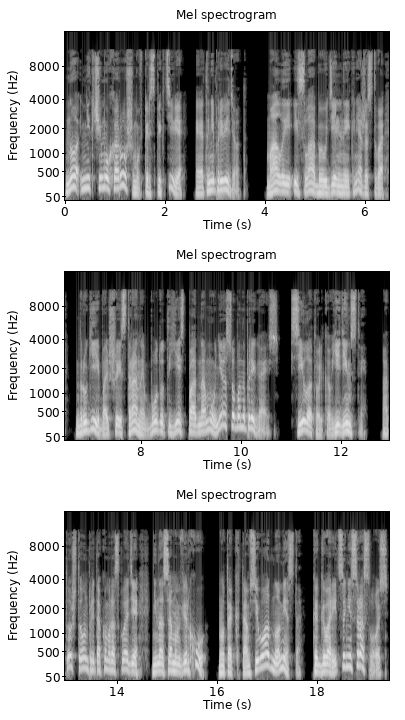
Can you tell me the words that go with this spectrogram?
но ни к чему хорошему в перспективе это не приведет. Малые и слабые удельные княжества, другие большие страны будут есть по одному, не особо напрягаясь. Сила только в единстве. А то, что он при таком раскладе не на самом верху, ну так там всего одно место. Как говорится, не срослось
